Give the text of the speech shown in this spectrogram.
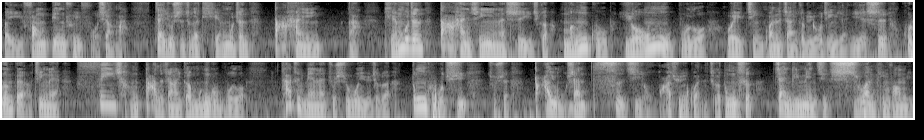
北方边陲佛像啊。再就是这个铁木真大汉营啊，铁木真大汉行营呢，是以这个蒙古游牧部落为景观的这样一个旅游景点，也是呼伦贝尔境内非常大的这样一个蒙古部落。它这边呢，就是位于这个东湖区，就是达永山四季滑雪馆的这个东侧，占地面积十万平方米。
